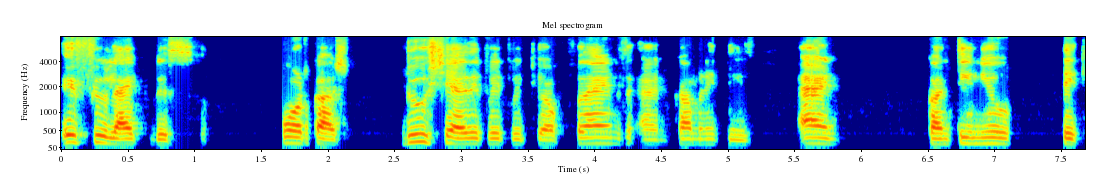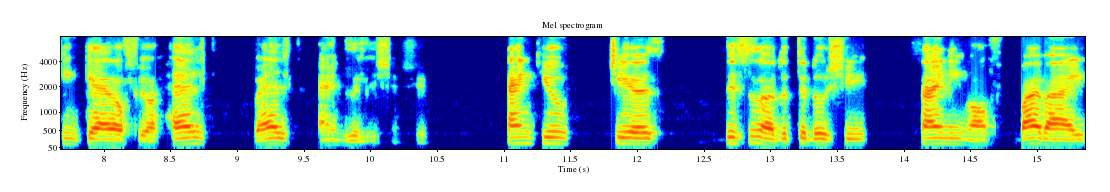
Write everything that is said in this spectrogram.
If you like this podcast, do share it with, with your friends and communities and continue taking care of your health, wealth, and relationship. Thank you. Cheers. This is Aditya Doshi signing off. Bye bye.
